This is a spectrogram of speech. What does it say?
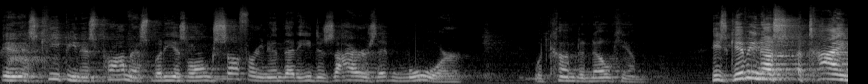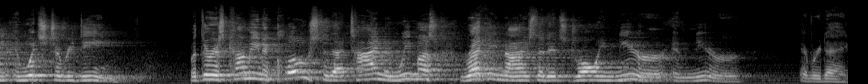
in his keeping his promise, but he is long suffering in that he desires that more would come to know him. He's giving us a time in which to redeem. But there is coming a close to that time, and we must recognize that it's drawing nearer and nearer every day.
